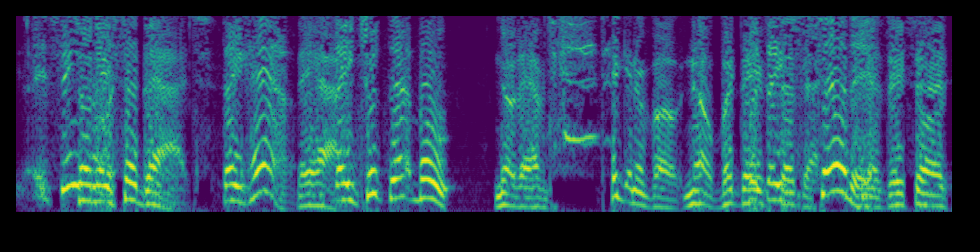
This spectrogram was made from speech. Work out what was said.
It seems so they like said that. they have. They have. They took that vote. No, they haven't taken a vote. No, but they've they said, said it. Yes, they said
